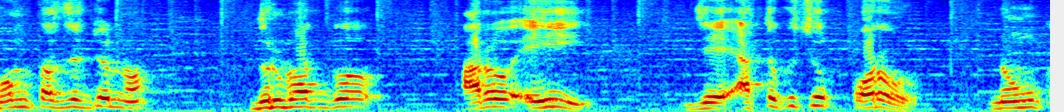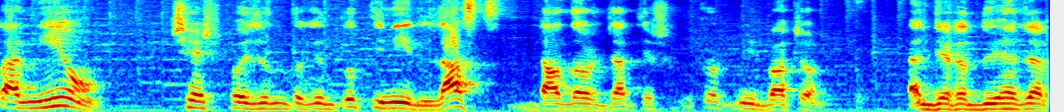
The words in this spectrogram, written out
মমতাজের জন্য দুর্ভাগ্য আরও এই যে এত কিছুর পরও নৌকা নিয়েও শেষ পর্যন্ত কিন্তু তিনি লাস্ট দ্বাদশ জাতীয় সংসদ নির্বাচন, যেটা দুই হাজার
